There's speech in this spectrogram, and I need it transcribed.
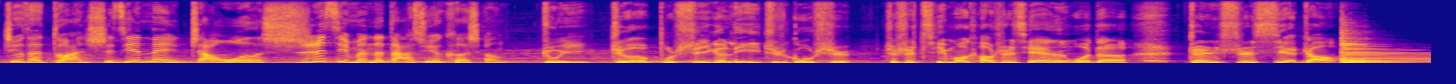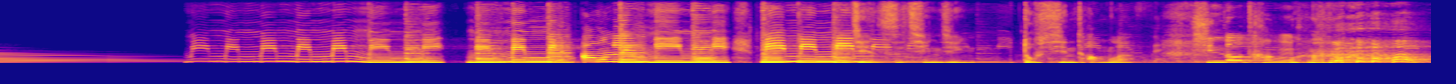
就在短时间内掌握了十几门的大学课程。注意，这不是一个励志故事，这是期末考试前我的真实写照。见此情景，都心疼了，心都疼了。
